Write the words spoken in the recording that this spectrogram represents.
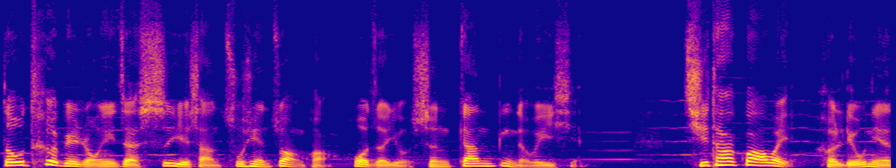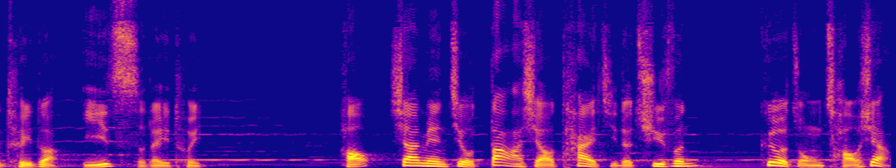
都特别容易在事业上出现状况，或者有生肝病的危险。其他卦位和流年的推断，以此类推。好，下面就大小太极的区分、各种朝向、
